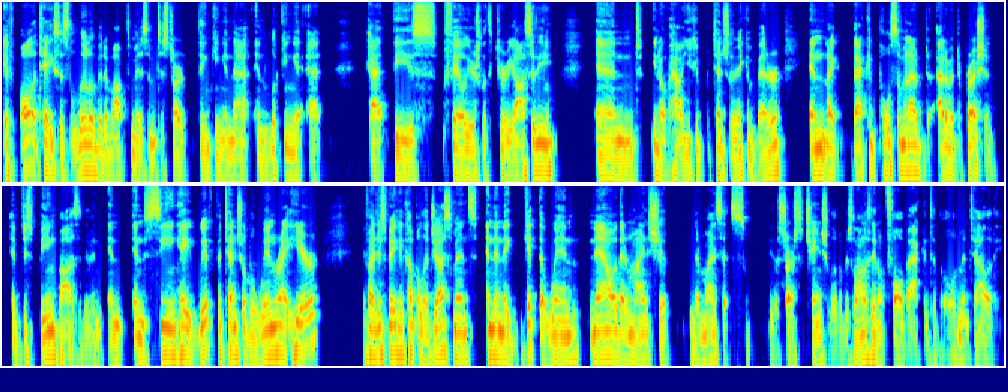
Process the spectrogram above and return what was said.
if all it takes is a little bit of optimism to start thinking in that and looking at at these failures with curiosity and you know how you could potentially make them better and like that could pull someone out, out of a depression and just being positive and, and, and seeing, hey, we have potential to win right here. If I just make a couple adjustments and then they get the win, now their mindset, their mindset you know, starts to change a little bit as long as they don't fall back into the old mentality.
